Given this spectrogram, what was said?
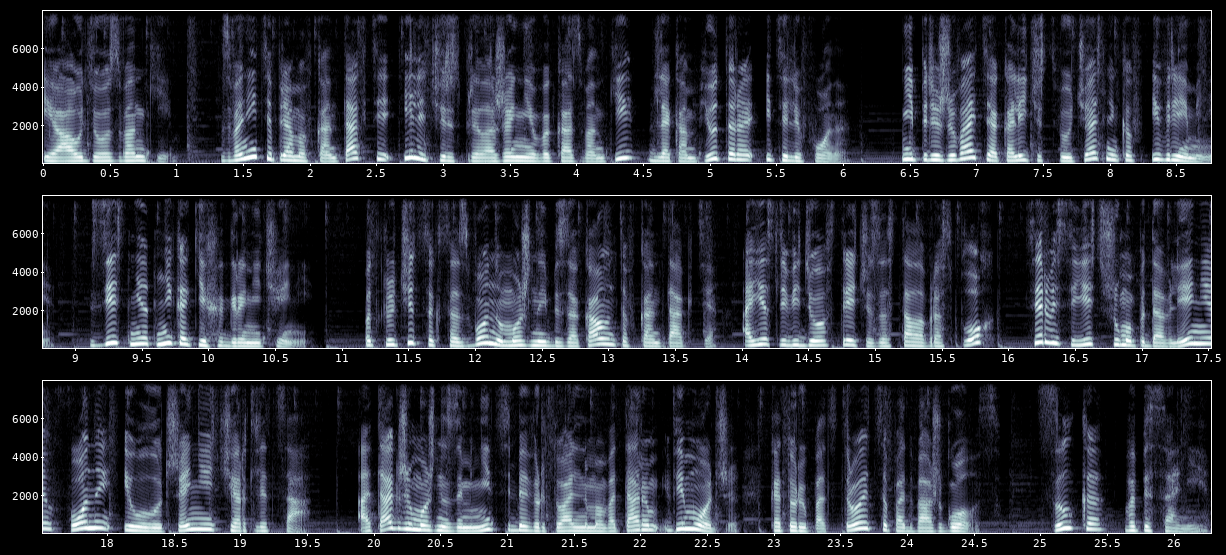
и аудиозвонки. Звоните прямо ВКонтакте или через приложение ВК-звонки для компьютера и телефона. Не переживайте о количестве участников и времени. Здесь нет никаких ограничений. Подключиться к созвону можно и без аккаунта ВКонтакте. А если видеовстреча застала врасплох, в сервисе есть шумоподавление, фоны и улучшение черт лица. А также можно заменить себя виртуальным аватаром Vimoji, который подстроится под ваш голос. Ссылка в описании.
